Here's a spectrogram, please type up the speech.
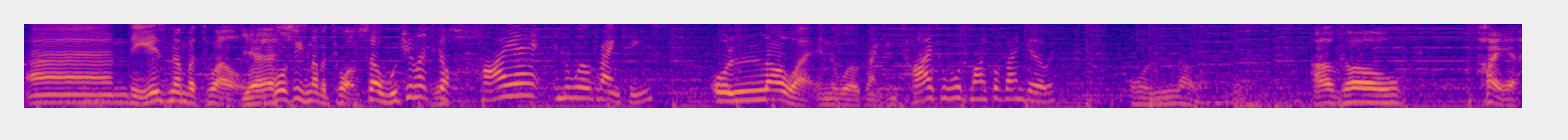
And he is number 12. Yes. Of course, he's number 12. So, would you like to go higher in the world rankings or lower in the world rankings? Higher towards Michael Van Gerwen or lower? I'll go higher.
